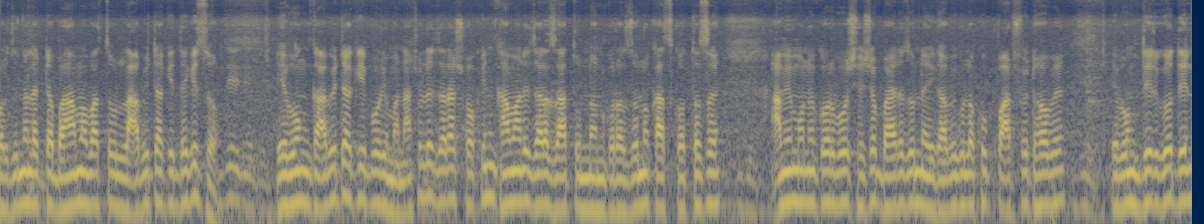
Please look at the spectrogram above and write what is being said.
অরিজিনাল একটা বাহামা বাচ্চা লাভিটা কি দেখেছ? জি জি এবং গাভিটা কি পরিমাণ? আসলে যারা শখিন খামারে যারা জাত উন্নয়ন করার জন্য কাজ করতেছে আমি মনে করব সেসব বাইরের জন্য এই গাভিগুলো খুব পারফেক্ট হবে। এবং দীর্ঘদিন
